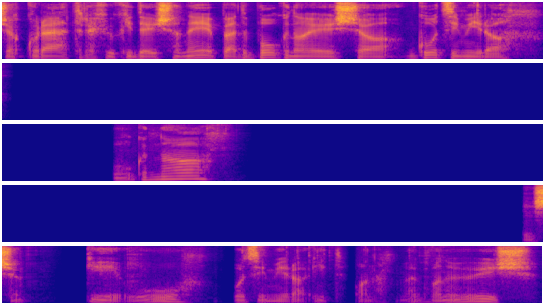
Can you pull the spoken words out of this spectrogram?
És akkor átrekük ide is a népet. Bogna és a Gozimira. Bogna. És a GO Gozimira itt van. Megvan ő is.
